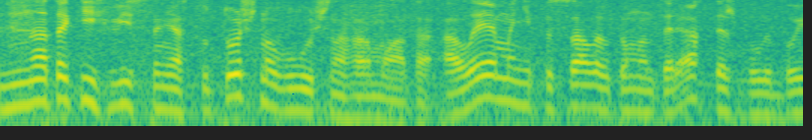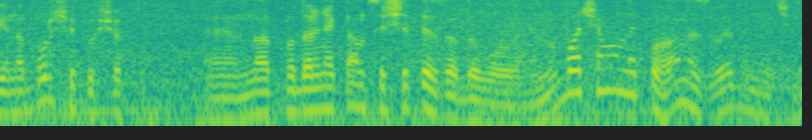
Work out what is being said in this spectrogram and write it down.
На таких відстанях тут точно влучна гармата, але мені писали в коментарях, теж були бої на борщику, що е, над подальнякам це ще те задоволення. Ну, бачимо, непогане зведення. Чи... ні.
